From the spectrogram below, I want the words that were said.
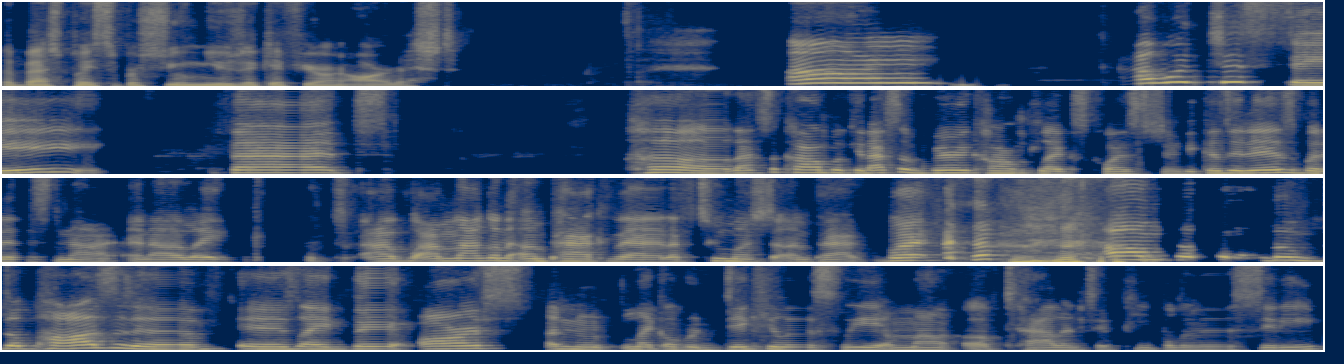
the best place to pursue music if you're an artist? Um, I would just say that huh, that's a complicated, that's a very complex question because it is, but it's not. And I like, I, am not going to unpack that. That's too much to unpack. But um, the, the, the positive is like there are a, like a ridiculously amount of talented people in the city.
